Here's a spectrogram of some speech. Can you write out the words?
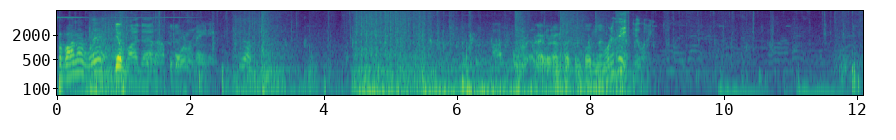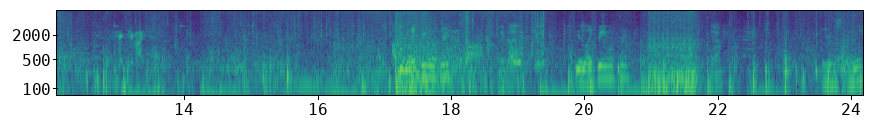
Cabana lit. Yo. One dead. One Op 4 remaining. Yeah. Op 4 Alright, we're eliminated. on custom build now. What are they doing? You like being with me? You know what to do. You like being with me? Yeah. You're just in me?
